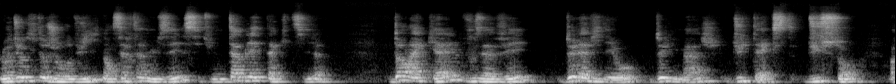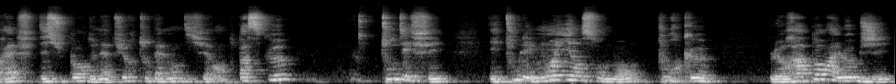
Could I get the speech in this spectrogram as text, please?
L'audio guide aujourd'hui, dans certains musées, c'est une tablette tactile dans laquelle vous avez de la vidéo, de l'image, du texte, du son, bref, des supports de nature totalement différente. Parce que tout est fait et tous les moyens sont bons pour que le rapport à l'objet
